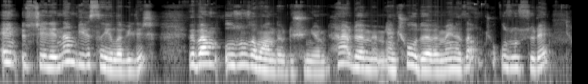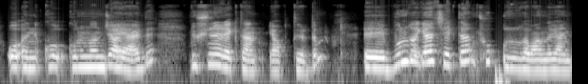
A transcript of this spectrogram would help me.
En üst şeylerinden biri sayılabilir. Ve ben uzun zamandır düşünüyorum. Her dövmem yani çoğu dövmem en azından çok uzun süre o hani konumlanacağı yerde düşünerekten yaptırdım. Ee, bunu da gerçekten çok uzun zamandır yani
